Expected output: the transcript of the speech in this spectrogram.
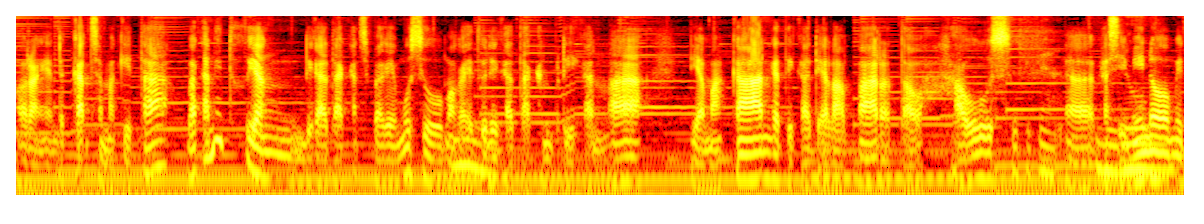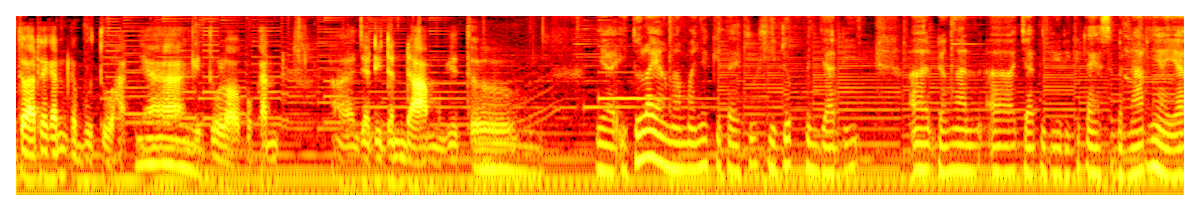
orang yang dekat sama kita bahkan itu yang dikatakan sebagai musuh maka itu hmm. dikatakan berikanlah dia makan ketika dia lapar atau haus uh, kasih minum. minum itu artinya kan kebutuhannya hmm. gitu loh bukan uh, jadi dendam gitu. Ya itulah yang namanya kita itu hidup menjadi uh, dengan uh, jati diri kita yang sebenarnya ya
